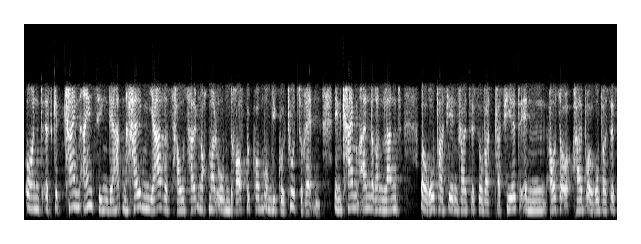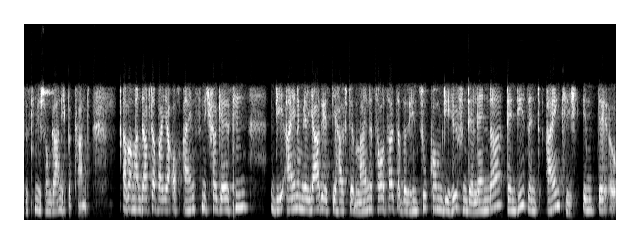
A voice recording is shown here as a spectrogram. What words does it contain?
Und es gibt keinen einzigen, der hat einen halben Jahreshaushalt nochmal obendrauf bekommen, um die Kultur zu retten. In keinem anderen Land Europas jedenfalls ist sowas passiert. In außerhalb Europas ist es mir schon gar nicht bekannt. Aber man darf dabei ja auch eins nicht vergessen. Die eine Milliarde ist die Hälfte meines Haushalts, aber hinzu kommen die Hilfen der Länder, denn die sind eigentlich der, äh,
